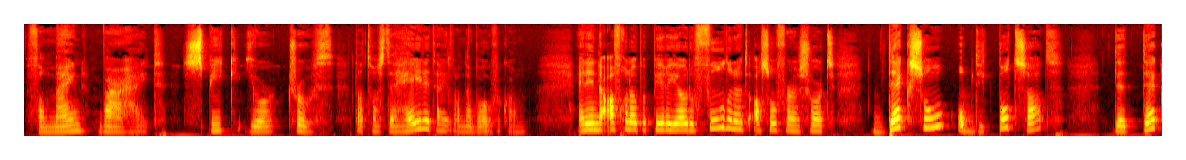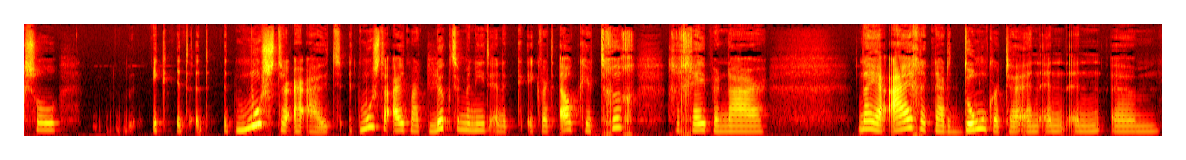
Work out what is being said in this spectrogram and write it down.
van mijn waarheid. Speak your truth. Dat was de hele tijd wat naar boven kwam. En in de afgelopen periode voelde het alsof er een soort deksel op die pot zat. De deksel, ik, het, het, het moest eruit. Het moest eruit, maar het lukte me niet. En ik, ik werd elke keer teruggegrepen naar, nou ja, eigenlijk naar de donkerte. En, en, en um,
